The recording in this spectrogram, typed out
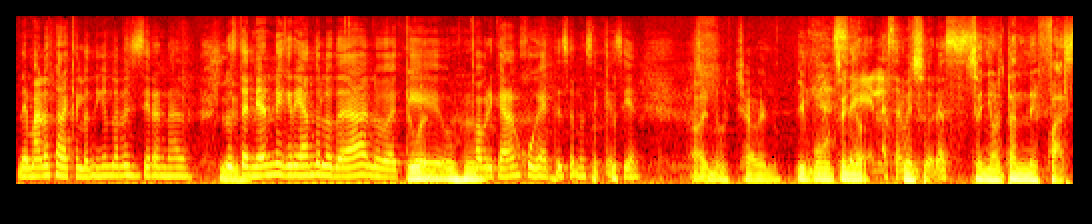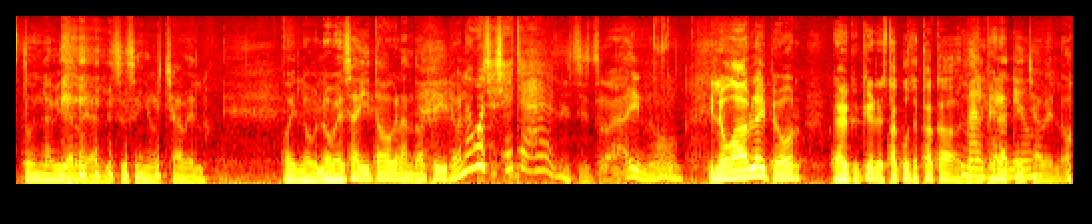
de, malos para que los niños no les hicieran nada. Los tenían negreando los de lo de que fabricaran juguetes o no sé qué hacían. Ay, no, Chabelo. Tipo un señor. señor tan nefasto en la vida real, ese señor Chabelo. Oye, lo, ves ahí todo grandote y luego la. Ay, no. Y luego habla y peor. ¿Qué, quieres? Tacos de caca. Mal Espérate, Chabelo.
